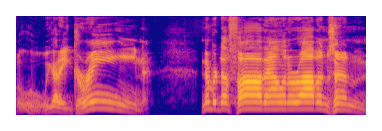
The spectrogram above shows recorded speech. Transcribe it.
Ooh, we got a green. Number to five, Allen Robinson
